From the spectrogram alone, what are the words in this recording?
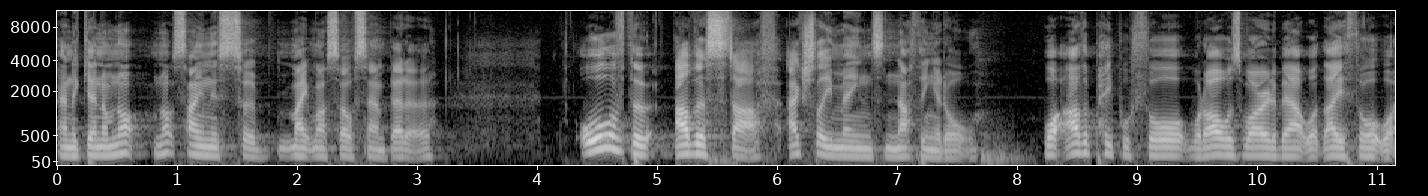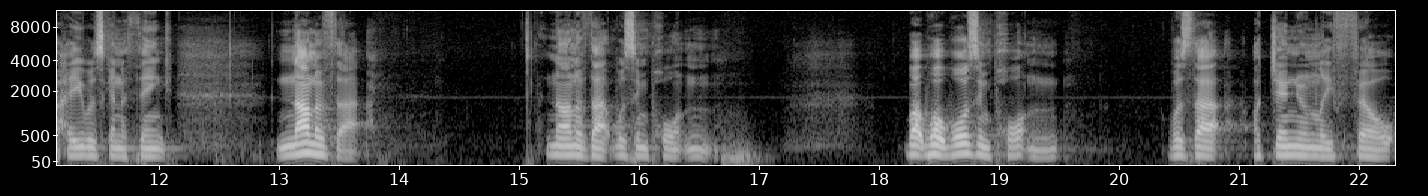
and again, I'm not, I'm not saying this to make myself sound better, all of the other stuff actually means nothing at all. What other people thought, what I was worried about, what they thought, what he was going to think, none of that. None of that was important. But what was important was that I genuinely felt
